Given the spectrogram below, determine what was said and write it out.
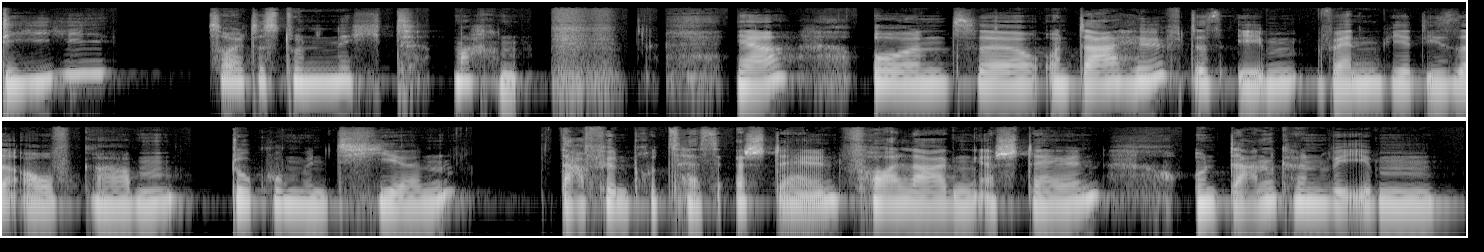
die solltest du nicht machen. ja, und, äh, und da hilft es eben, wenn wir diese Aufgaben dokumentieren, dafür einen Prozess erstellen, Vorlagen erstellen und dann können wir eben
